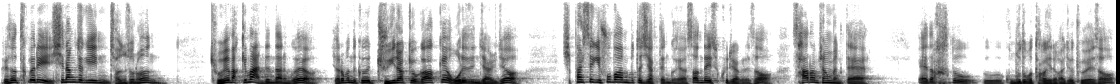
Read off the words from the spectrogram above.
그래서 특별히 신앙적인 전수는 교회 맡기면 안 된다는 거예요. 여러분들 그 주일학교가 꽤 오래된지 알죠? 18세기 후반부터 시작된 거예요. 썬데이 스쿨이라 그래서 산업혁명 때 애들 하도 그 공부도 못하고 이래가지고 교회에서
